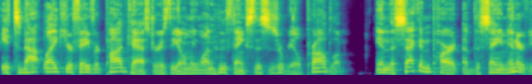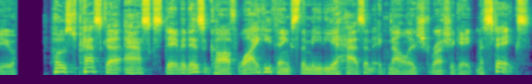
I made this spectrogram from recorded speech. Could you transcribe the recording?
It's not like your favorite podcaster is the only one who thinks this is a real problem. In the second part of the same interview, host Pesca asks David Isikoff why he thinks the media hasn't acknowledged Russiagate mistakes.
